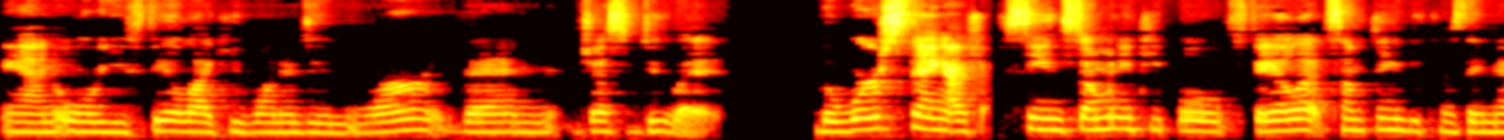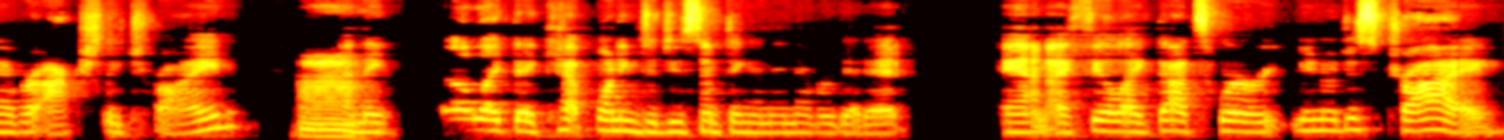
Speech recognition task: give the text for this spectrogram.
and or you feel like you want to do more, then just do it. The worst thing I've seen so many people fail at something because they never actually tried mm. and they felt like they kept wanting to do something and they never did it. And I feel like that's where, you know, just try.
